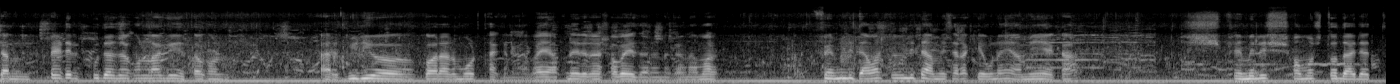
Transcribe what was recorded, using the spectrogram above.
কারণ পেটের ক্ষুদা যখন লাগে তখন আর ভিডিও করার মোড থাকে না। ভাই, আপনারা সবাই জানেন না, কারণ আমার ফ্যামিলিতে আমার ফ্যামিলিতে আমি ছাড়া কেউ নাই, আমি একা। ফ্যামিলির সমস্ত দায় দায়িত্ব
